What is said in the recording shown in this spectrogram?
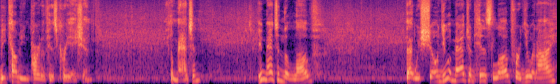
becoming part of His creation. You imagine? You imagine the love that was shown. You imagine His love for you and I,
